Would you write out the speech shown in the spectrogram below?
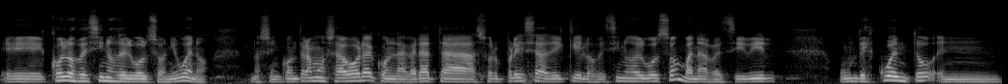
eh, con los vecinos del Bolsón. Y bueno, nos encontramos ahora con la grata sorpresa de que los vecinos del Bolsón van a recibir un descuento en,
